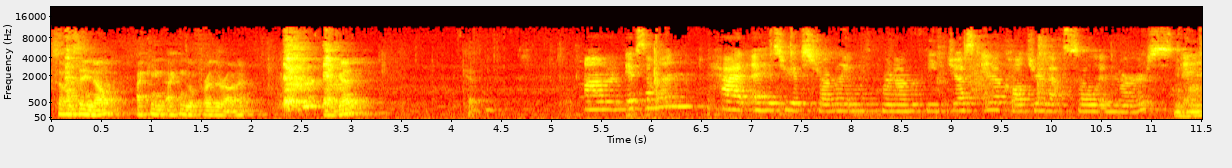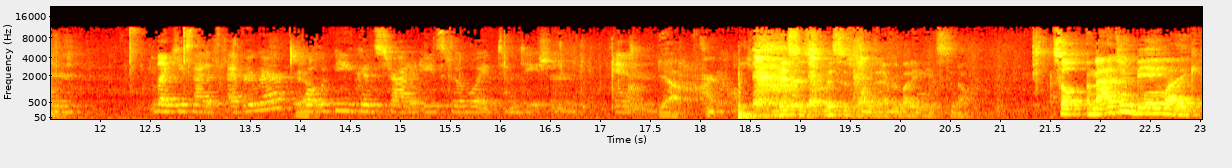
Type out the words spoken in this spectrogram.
Someone say no? I can, I can go further on it. You good? Okay. Um, if someone had a history of struggling with pornography just in a culture that's so immersed Mhm. in, like you said, it's everywhere, Yeah. what would be good strategies to avoid temptation in Yeah. This is this is one that everybody needs to know. So imagine being like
